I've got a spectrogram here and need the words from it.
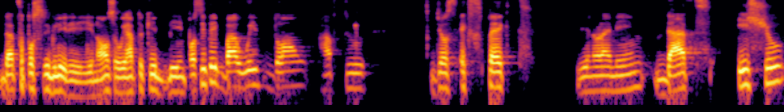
that's a possibility, you know. So we have to keep being positive, but we don't have to just expect, you know what I mean, that issue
